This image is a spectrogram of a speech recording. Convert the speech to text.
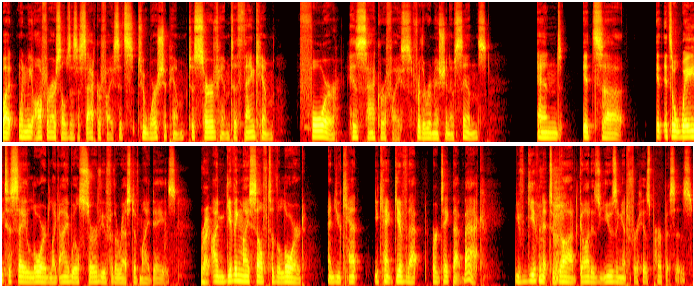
But when we offer ourselves as a sacrifice, it's to worship Him, to serve Him, to thank Him for His sacrifice for the remission of sins. And it's uh, it, it's a way to say, Lord, like I will serve you for the rest of my days. right I'm giving myself to the Lord, and you can't you can't give that or take that back. You've given it to God. God is using it for His purposes.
